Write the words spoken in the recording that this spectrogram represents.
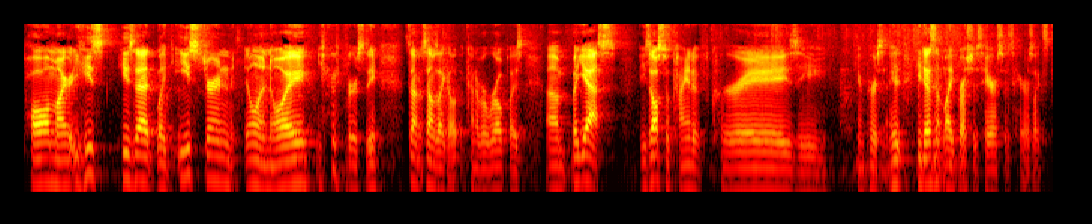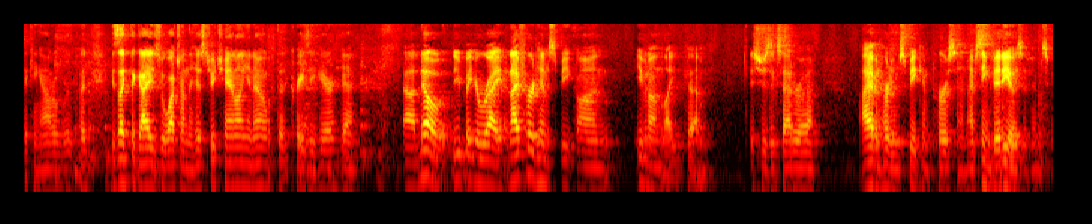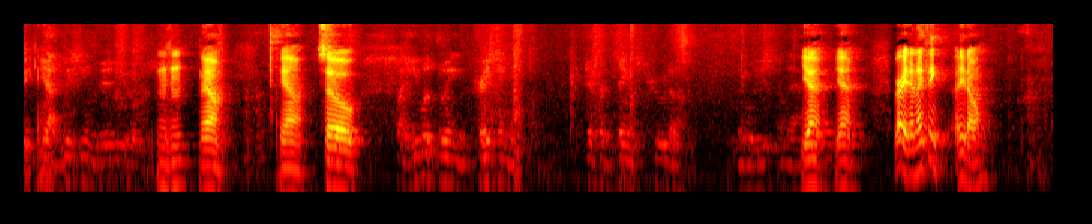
Paul Maier. He's he's at like Eastern Illinois University. Sounds sounds like a kind of a rural place. Um, but yes, he's also kind of crazy in person. He, he doesn't like brush his hair, so his hair is like sticking out over the place. He's like the guy you watch on the History Channel, you know, with the crazy hair. Yeah. Uh, no, but you're right, and I've heard him speak on even on like um, issues, etc. I haven't heard him speak in person. I've seen videos of him speaking. yeah we've seen videos Mm-hmm. Yeah. Yeah. So but he was doing tracing different things through the Middle East and that yeah, yeah. Right. And I think, you know,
